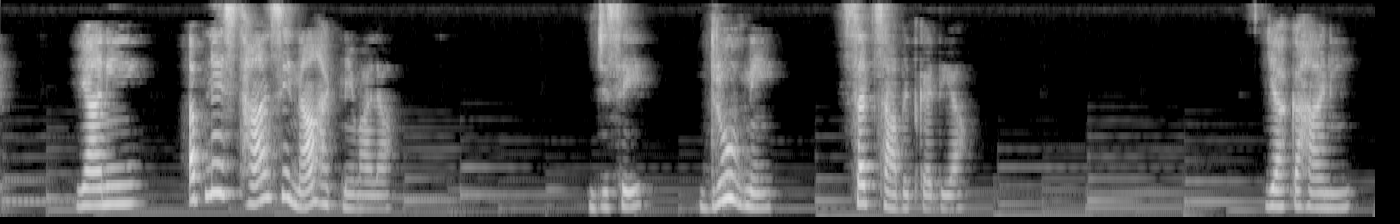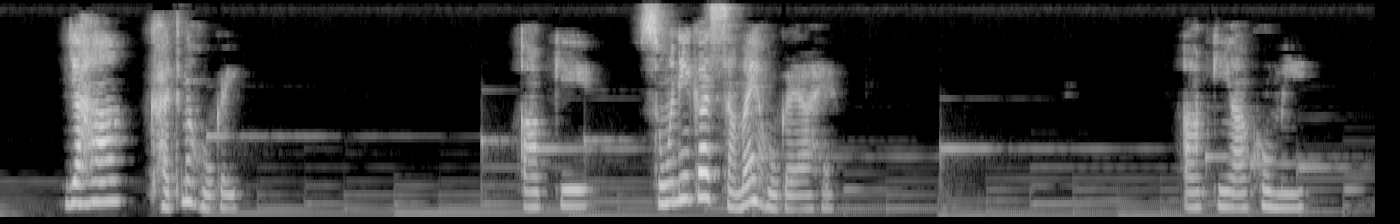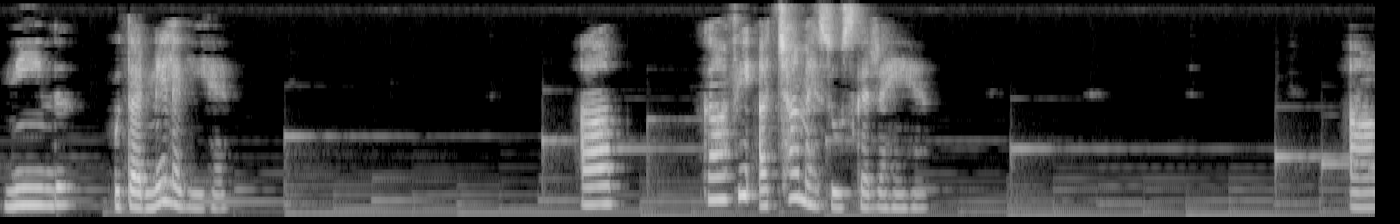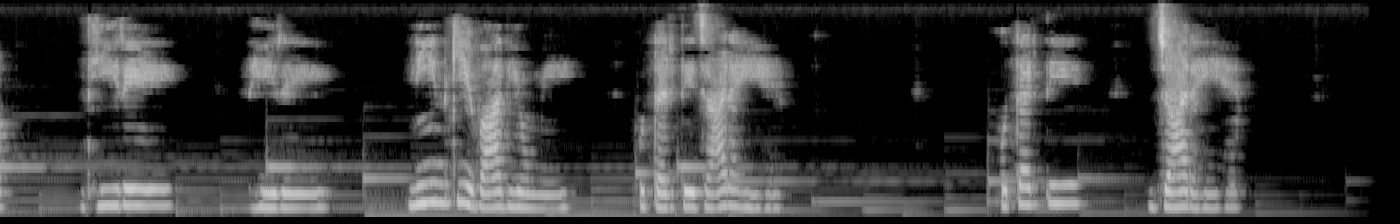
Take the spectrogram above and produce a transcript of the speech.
यानी अपने स्थान से ना हटने वाला, जिसे ध्रुव ने सच साबित कर दिया। यह कहानी यहाँ खत्म हो गई। आपके सोने का समय हो गया है। आपकी आँखों में नींद उतरने लगी है। आप काफ़ी अच्छा महसूस कर रहे हैं। आप धीरे धीरे नींद की वादियों में उतरते जा रहे हैं। उतरते जा रहे हैं।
